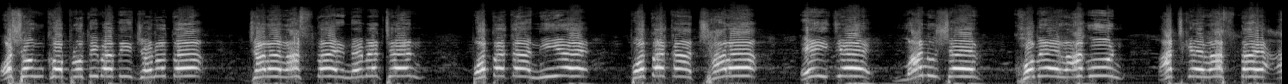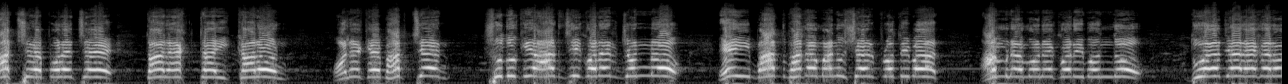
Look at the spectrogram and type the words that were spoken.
অসংখ্য প্রতিবাদী জনতা যারা রাস্তায় নেমেছেন পতাকা নিয়ে, পতাকা ছাড়া এই যে মানুষের ক্ষোভের আগুন আজকে রাস্তায় আছড়ে পড়েছে, তার একটাই কারণ। অনেকে ভাবছেন, শুধু কি আরজি করার জন্য এই বাদ ভাগা মানুষের প্রতিবাদ? আমরা মনে করি, বন্ধু দু হাজার এগারো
